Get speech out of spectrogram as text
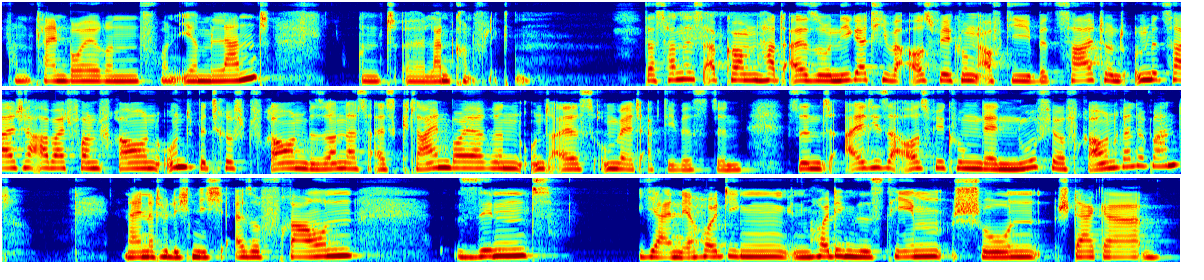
von Kleinbäuerinnen von ihrem Land und äh, Landkonflikten. Das Handelsabkommen hat also negative Auswirkungen auf die bezahlte und unbezahlte Arbeit von Frauen und betrifft Frauen besonders als Kleinbäuerin und als Umweltaktivistin. Sind all diese Auswirkungen denn nur für Frauen relevant? Nein, natürlich nicht. Also Frauen sind ja in der heutigen, im heutigen System schon stärker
